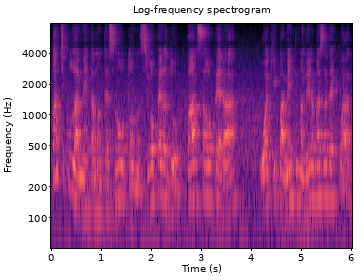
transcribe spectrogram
Particularmente a manutenção autônoma, se o operador passa a operar o equipamento de maneira mais adequada,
